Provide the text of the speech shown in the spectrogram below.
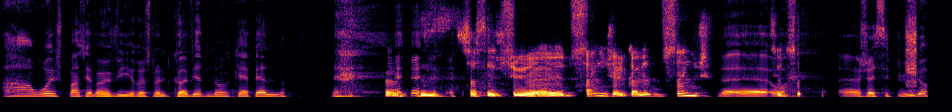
Ah ouais, je pense qu'il y avait un virus, là, le COVID, là, qui appelle. là. ça, c'est-tu euh, du singe, le COVID du singe? Le, euh, ouais. Euh, je ne sais plus, là.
